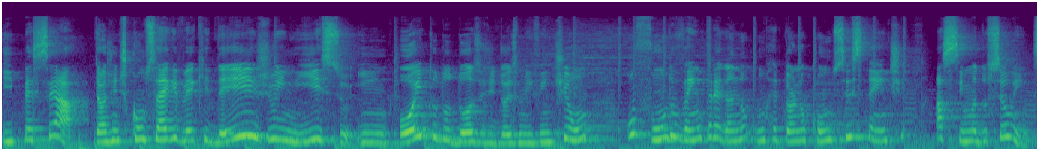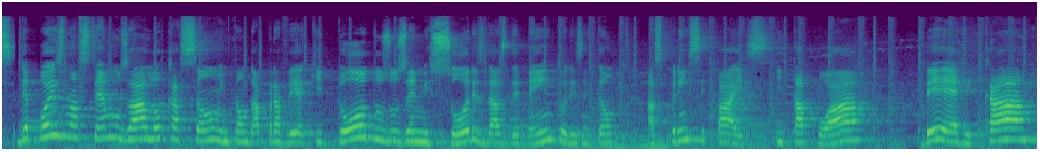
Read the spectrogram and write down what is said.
IPCA. Então a gente consegue ver que desde o início, em 8 de 12 de 2021, o fundo vem entregando um retorno consistente acima do seu índice. Depois nós temos a alocação, então dá para ver aqui todos os emissores das debentures, então as principais Itapuá, BRK,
